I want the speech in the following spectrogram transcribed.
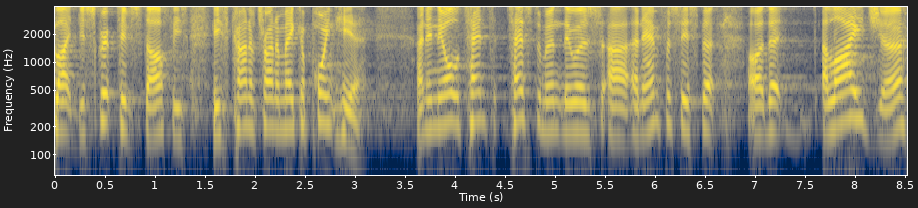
like descriptive stuff, he's, he's kind of trying to make a point here. And in the Old Testament, there was uh, an emphasis that, uh, that Elijah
